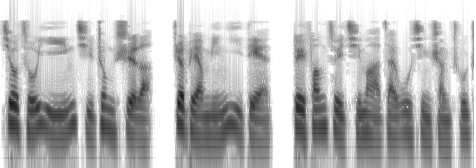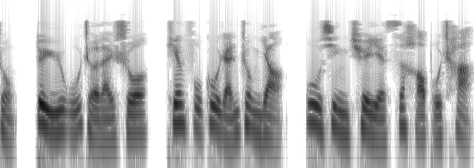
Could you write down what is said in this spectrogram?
就足以引起重视了。这表明一点，对方最起码在悟性上出众。对于武者来说，天赋固然重要，悟性却也丝毫不差。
